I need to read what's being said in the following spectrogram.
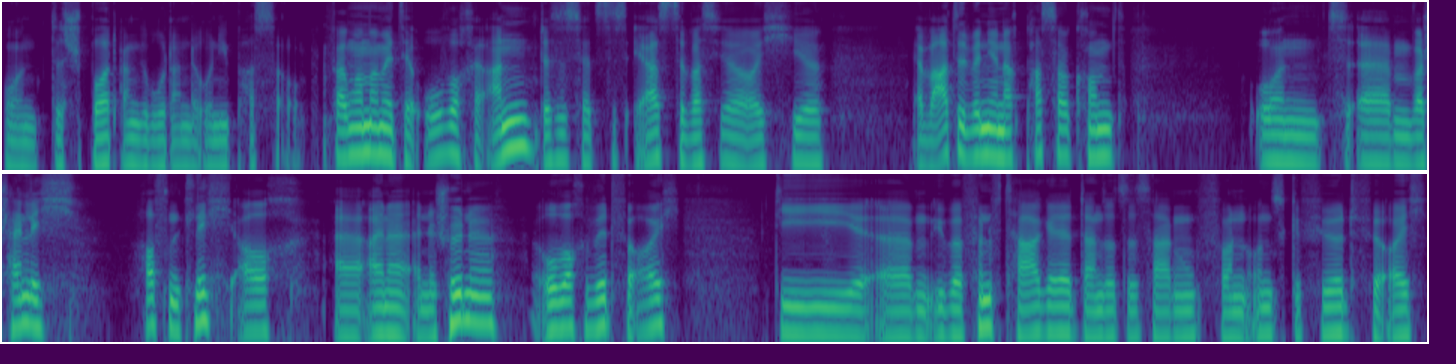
und das Sportangebot an der Uni Passau. Fangen wir mal mit der O-Woche an. Das ist jetzt das Erste, was ihr euch hier erwartet, wenn ihr nach Passau kommt. Und ähm, wahrscheinlich, hoffentlich auch äh, eine, eine schöne O-Woche wird für euch, die ähm, über fünf Tage dann sozusagen von uns geführt für euch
